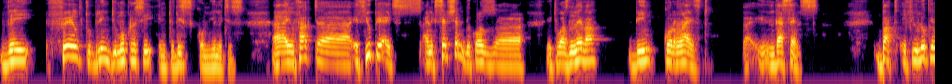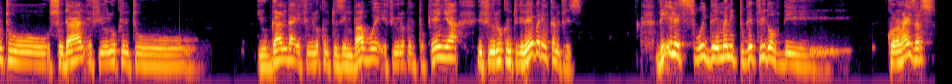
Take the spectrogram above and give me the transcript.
they fail to bring democracy into these communities. Uh, in fact, uh, Ethiopia, it's an exception because uh, it was never being colonized uh, in that sense. But if you look into Sudan, if you look into Uganda, if you look into Zimbabwe, if you look into Kenya, if you look into the neighboring countries, the elites with the money to get rid of the colonizers,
